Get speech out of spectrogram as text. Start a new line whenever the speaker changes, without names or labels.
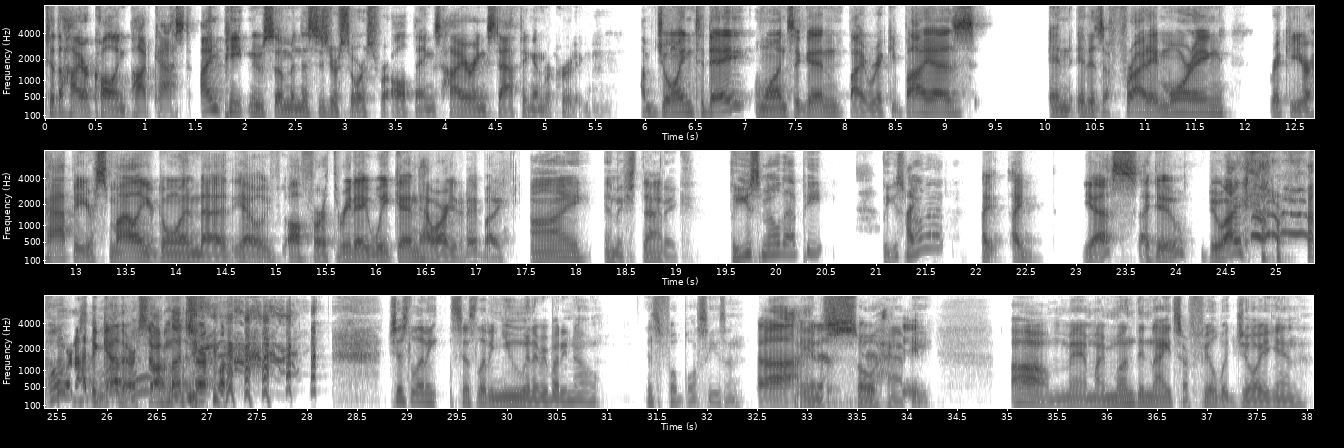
to the Hire Calling podcast. I'm Pete Newsome, and this is your source for all things hiring, staffing, and recruiting. I'm joined today once again by Ricky Baez, and it is a Friday morning. Ricky, you're happy, you're smiling, you're going, uh, you know, off for a three day weekend. How are you today, buddy?
I am ecstatic. Do you smell that, Pete? Do you smell
I,
that?
I, I, yes, I do. Do I? well, We're not together, so I'm not sure.
just letting, just letting you and everybody know it's football season. Ah, I am so happy. Oh man, my Monday nights are filled with joy again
